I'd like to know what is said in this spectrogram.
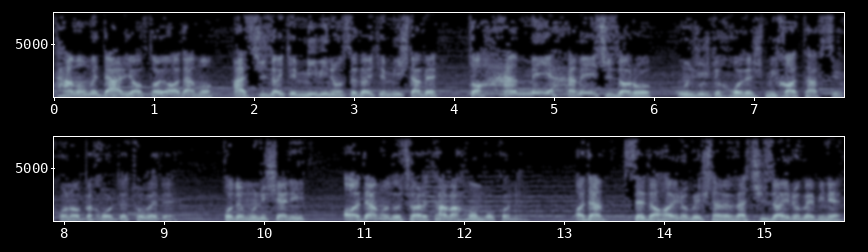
تمام دریافت های آدم و از چیزایی که می‌بینه و صدایی که میشنوه تا همه همه چیزا رو اونجور که خودش می‌خواد تفسیر کنه و به خورده تو بده. خودمونیش یعنی آدم و دچار توهم بکنه. آدم صداهایی رو بشنوه و چیزایی رو ببینه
